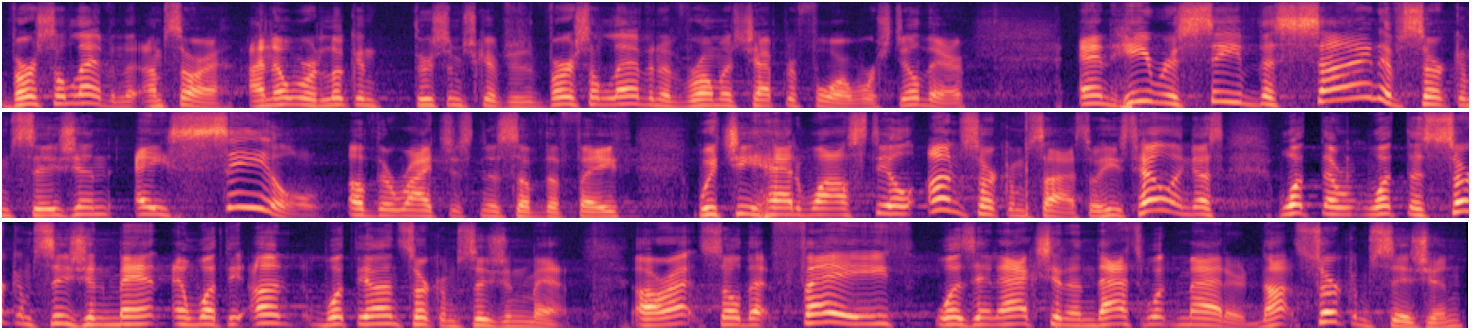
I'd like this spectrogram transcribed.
verse 11, I'm sorry, I know we're looking through some scriptures. Verse 11 of Romans chapter 4, we're still there and he received the sign of circumcision, a seal of the righteousness of the faith, which he had while still uncircumcised. So he's telling us what the, what the circumcision meant and what the, un, what the uncircumcision meant. All right, so that faith was in action, and that's what mattered. Not circumcision,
